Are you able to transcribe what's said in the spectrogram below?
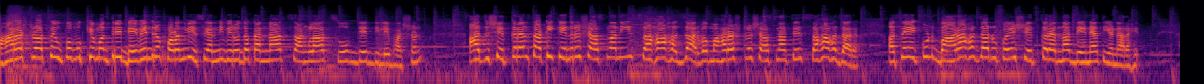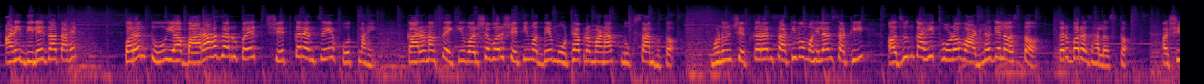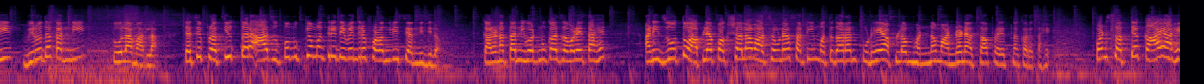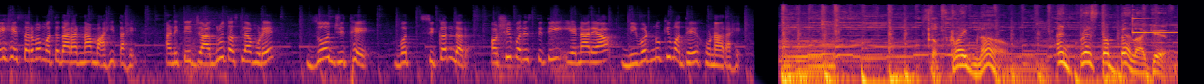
महाराष्ट्राचे उपमुख्यमंत्री देवेंद्र फडणवीस यांनी विरोधकांना चांगला चोप देत दिले भाषण. आज शेतकऱ्यांसाठी केंद्र शासनाने सहा हजार व महाराष्ट्र शासनाचे सहा हजार असे एकूण बारा हजार रुपये शेतकऱ्यांना देण्यात येणार आहेत आणि दिले जात आहेत. परंतु या बारा हजार रुपये शेतकऱ्यांचे होत नाही. कारण असे की वर्षभर शेतीमध्ये मोठ्या प्रमाणात नुकसान होतं. म्हणून शेतकऱ्यांसाठी व महिलांसाठी अजून काही थोडं वाढलं गेलं असतं तर बरं झालं असतं. अशी विरोधकांनी टोला मारला. त्याचे प्रत्युत्तर आज उपमुख्यमंत्री देवेंद्र फडणवीस यांनी दिलं. कारण आता निवडणुका जवळ येत आहेत आणि जो तो आपल्या पक्षाला वाचवण्यासाठी मतदारांपुढे आपलं म्हणणं मांडण्याचा प्रयत्न करत आहे. पण सत्य काय आहे हे सर्व मतदारांना माहीत आहे आणि ते जागृत असल्यामुळे जो जिथे व सिकंदर अशी परिस्थिती येणाऱ्या निवडणुकीमध्ये होणार आहे. Subscribe now and press the bell icon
